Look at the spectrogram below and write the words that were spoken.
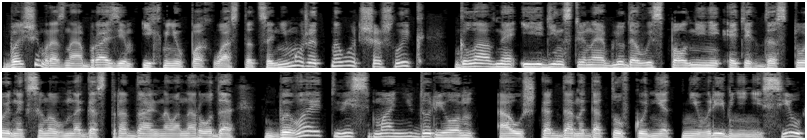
Большим разнообразием их меню похвастаться не может, но вот шашлык – главное и единственное блюдо в исполнении этих достойных сынов многострадального народа, бывает весьма недурен, а уж когда на готовку нет ни времени, ни сил,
